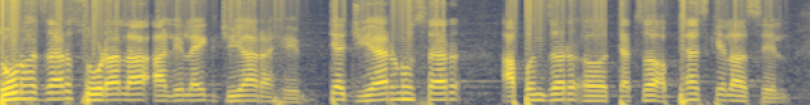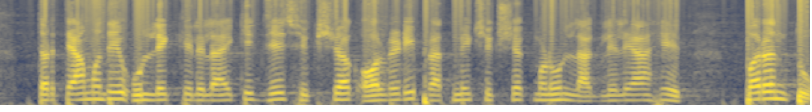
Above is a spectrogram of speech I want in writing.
दोन हजार सोळाला आलेला एक जी आर आहे. त्या जी आरनुसार आपण जर त्याचा अभ्यास केला असेल तर त्यामध्ये उल्लेख केलेला आहे की जे शिक्षक ऑलरेडी प्राथमिक शिक्षक म्हणून लागलेले आहेत परंतु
